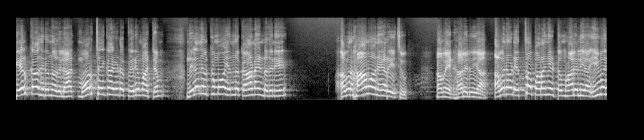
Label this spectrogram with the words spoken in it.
കേൾക്കാതിരുന്നതിനാൽ മോർച്ചേക്കായുടെ പെരുമാറ്റം നിലനിൽക്കുമോ എന്ന് കാണേണ്ടതിന് അവർ ഹാമോനെ അറിയിച്ചു. അമേൻ ഹാലലുയ അവനോട് എത്ര പറഞ്ഞിട്ടും ഹാലലുയ ഇവൻ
